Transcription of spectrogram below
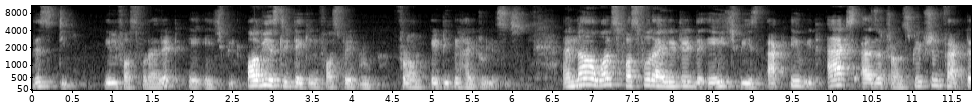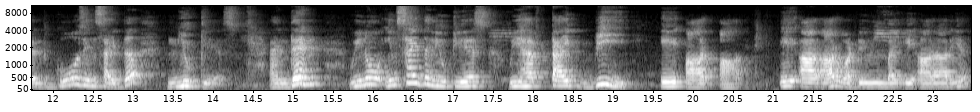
this T. Will phosphorylate AHP obviously taking phosphate group from ATP hydrolysis. And now once phosphorylated the AHP is active. It acts as a transcription factor. It goes inside the nucleus. And then we know inside the nucleus we have type B ARR ARR what do you mean by ARR here?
